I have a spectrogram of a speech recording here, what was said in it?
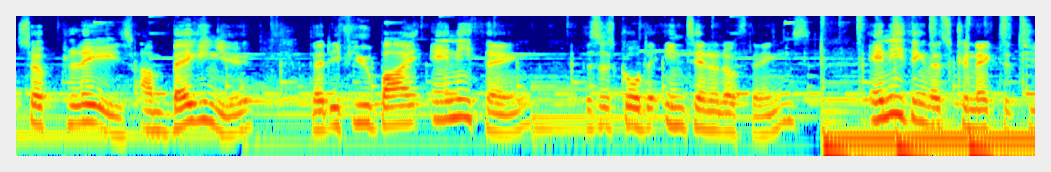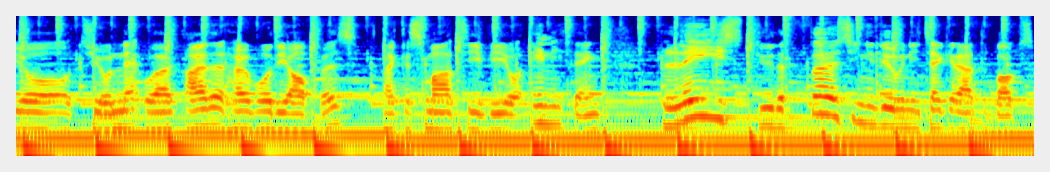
So please, I'm begging you that if you buy anything, this is called the Internet of Things, anything that's connected to your, to your network, either at home or the office, like a smart TV or anything, please do the first thing you do when you take it out the box,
